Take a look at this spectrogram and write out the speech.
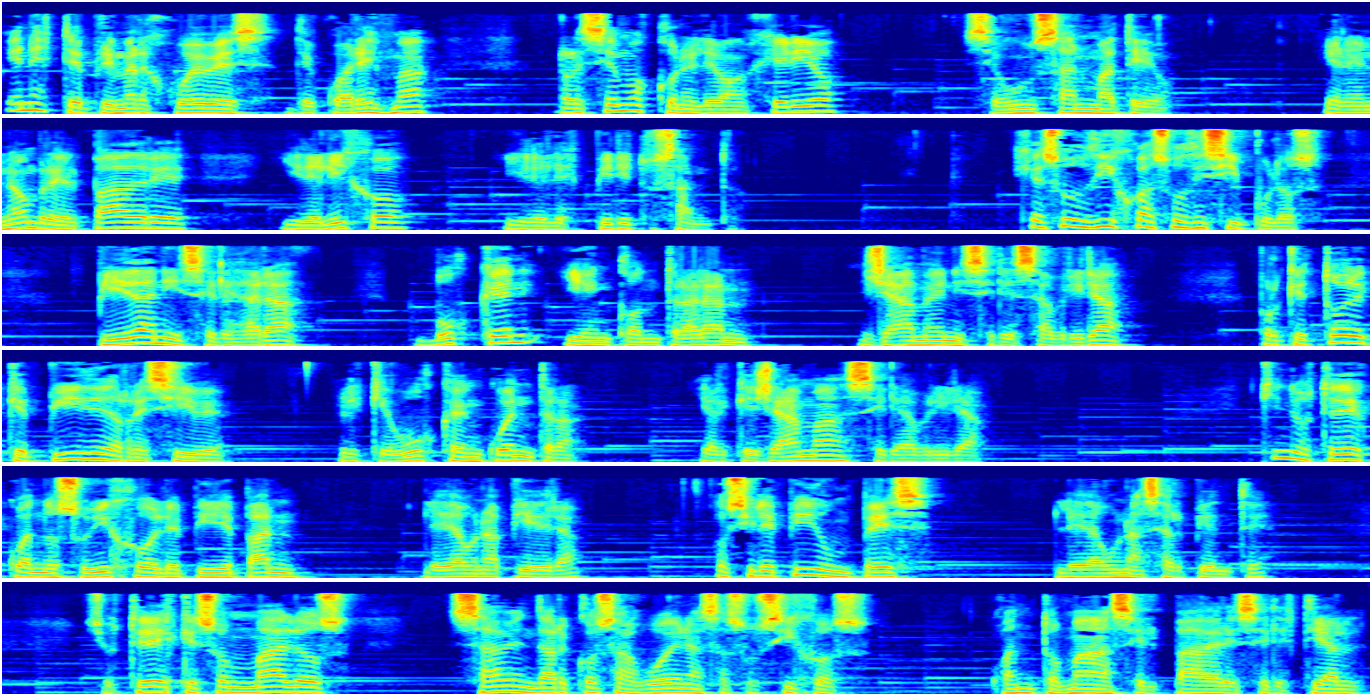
En este primer jueves de Cuaresma, recemos con el Evangelio según San Mateo, en el nombre del Padre, y del Hijo, y del Espíritu Santo. Jesús dijo a sus discípulos, Pidan y se les dará, busquen y encontrarán, llamen y se les abrirá, porque todo el que pide recibe, el que busca encuentra, y al que llama se le abrirá. ¿Quién de ustedes cuando su hijo le pide pan, le da una piedra? ¿O si le pide un pez, le da una serpiente? Si ustedes que son malos saben dar cosas buenas a sus hijos, cuánto más el Padre Celestial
